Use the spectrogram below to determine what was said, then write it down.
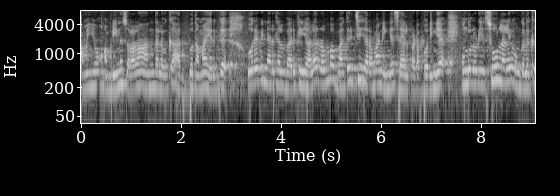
அமையும் அப்படின்னு சொல்லலாம். அந்த அளவுக்கு அற்புதமாக இருக்குது உறவினர்கள் வருகையால் ரொம்ப மகிழ்ச்சிகரமாக நீங்கள் செயல்பட போகிறீங்க உங்களுடைய சூழ்நிலை உங்களுக்கு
